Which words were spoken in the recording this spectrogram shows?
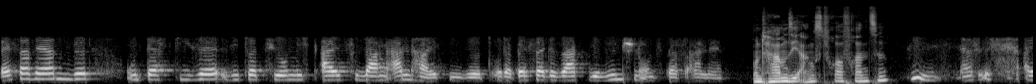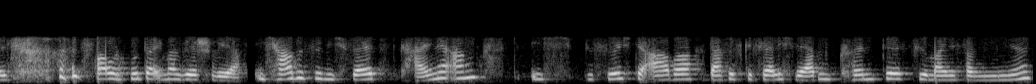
besser werden wird und dass diese Situation nicht allzu lang anhalten wird. Oder besser gesagt, wir wünschen uns das alle. Und haben Sie Angst, Frau Franze? Hm, das ist als, als Frau und Mutter immer sehr schwer. Ich habe für mich selbst keine Angst. Ich befürchte aber, dass es gefährlich werden könnte für meine Familie,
